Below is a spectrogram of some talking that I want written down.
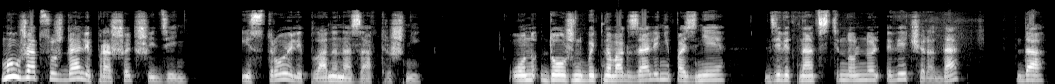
мы уже обсуждали прошедший день и строили планы на завтрашний. Он должен быть на вокзале не позднее 19.00 вечера, да? Да, —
